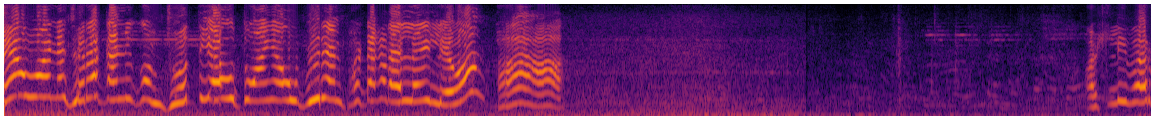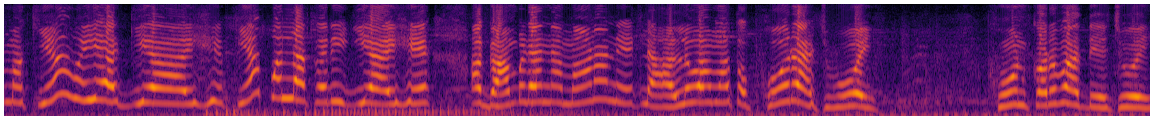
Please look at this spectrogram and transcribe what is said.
લે હું આને જરાક આની કોમ જોતી આવું તો અહીંયા ઊભી રહીને ફટાકડા લઈ લેવો હા. હા આટલી વારમાં ક્યાં વયા ગયા હે? ક્યાં પલ્લા કરી ગયા હે? આ ગામડાના માણસને એટલે હાલવામાં તો ફોરા જ હોય. ફોન કરવા દે જોઈ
